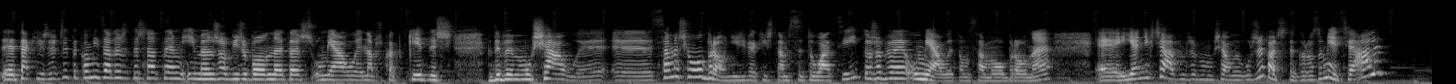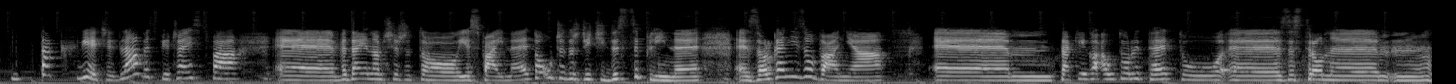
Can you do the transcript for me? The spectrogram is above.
e, takie rzeczy, tylko mi zależy też na tym i mężowi, żeby one też umiały na przykład kiedyś, gdyby musiały e, same się obronić w jakiejś tam sytuacji, to żeby umiały tą samoobronę. E, ja nie chciałabym, żeby musiały używać tego, rozumiecie, ale tak wiecie, dla bezpieczeństwa e, wydaje nam się, że to jest fajne. To uczy też dzieci dyscypliny, e, zorganizowania. em, takiego autorytetu e, ze strony mm,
